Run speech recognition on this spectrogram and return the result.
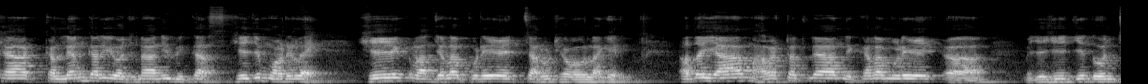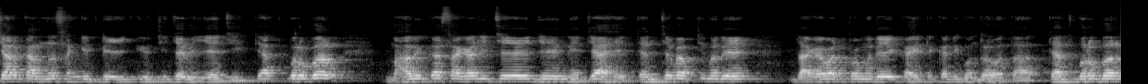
ह्या कल्याणकारी योजना आणि विकास हे जे मॉडेल आहे हे राज्याला पुढे चालू ठेवावं लागेल. आता या महाराष्ट्रातल्या निकालामुळे म्हणजे ही जी दोन चार कारणं सांगितली युतीच्या विजयाची त्याचबरोबर महाविकास आघाडीचे जे नेते आहेत त्यांच्या बाबतीमध्ये जागा वाटपामध्ये काही ठिकाणी गोंधळ होता त्याचबरोबर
